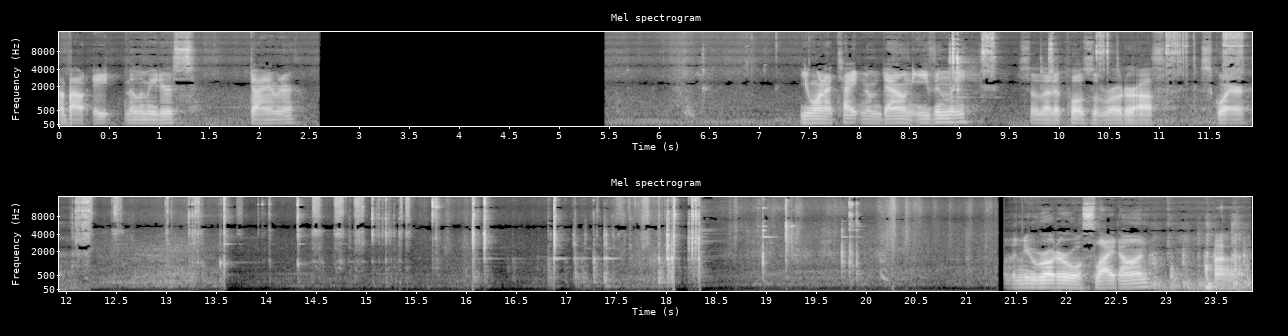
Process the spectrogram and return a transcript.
about 8 millimeters diameter. You want to tighten them down evenly so that it pulls the rotor off square. The new rotor will slide on. Uh,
